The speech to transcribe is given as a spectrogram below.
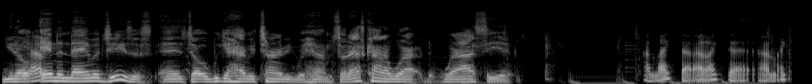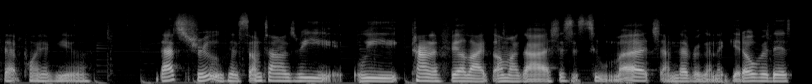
you know, yep. in the name of Jesus. And so we can have eternity with him. So that's kind of where where I see it. I like that. I like that. I like that point of view. That's true because sometimes we we kind of feel like, oh my gosh, this is too much. I'm never gonna get over this.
